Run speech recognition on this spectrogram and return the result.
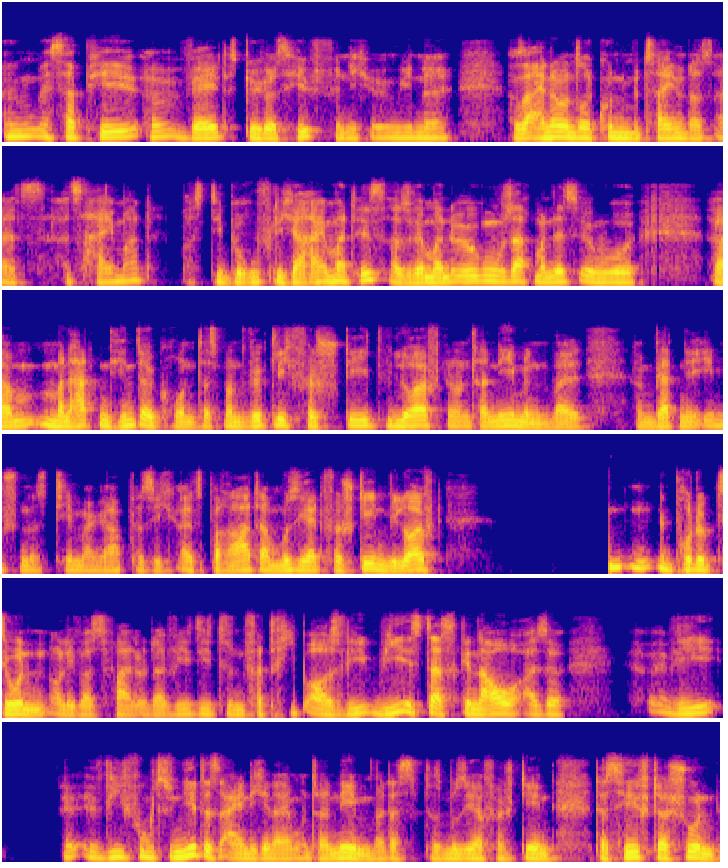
SAP-Welt es durchaus hilft, finde ich irgendwie eine, also einer unserer Kunden bezeichnet das als, als Heimat, was die berufliche Heimat ist. Also wenn man irgendwo sagt, man ist irgendwo, ähm, man hat einen Hintergrund, dass man wirklich versteht, wie läuft ein Unternehmen, weil ähm, wir hatten ja eben schon das Thema gehabt, dass ich als Berater muss ich halt verstehen, wie läuft eine Produktion in Olivers Fall oder wie sieht so ein Vertrieb aus? Wie, wie ist das genau? Also wie, wie funktioniert das eigentlich in einem Unternehmen? Weil das, das muss ich ja verstehen. Das hilft da schon.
